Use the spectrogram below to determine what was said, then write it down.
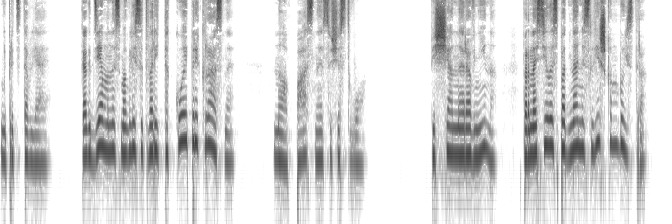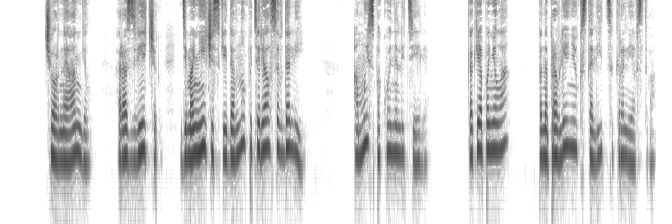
не представляя, как демоны смогли сотворить такое прекрасное, но опасное существо. Песчаная равнина проносилась под нами слишком быстро. Черный ангел, разведчик, демонический, давно потерялся вдали а мы спокойно летели. Как я поняла, по направлению к столице королевства.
